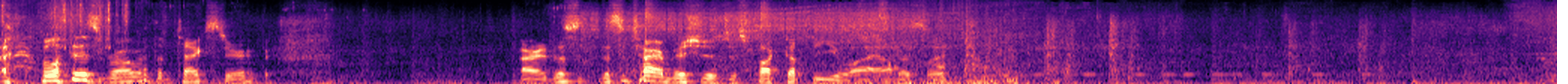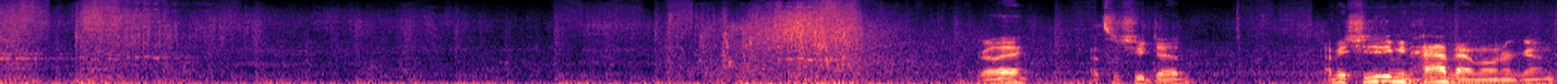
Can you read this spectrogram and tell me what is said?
What, is wrong with the texture? Alright, this this entire mission has just fucked up the UI, honestly. Really? That's what she did? I mean, she didn't even have ammo in her gun.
